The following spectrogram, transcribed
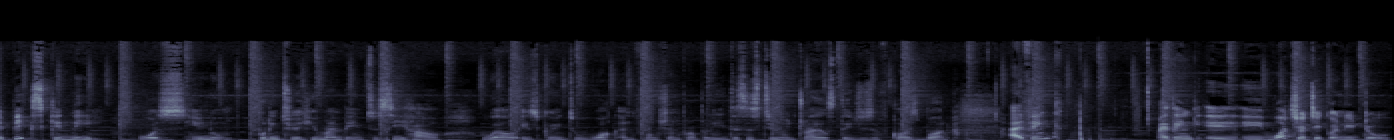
a pig's kidney was you know put into a human being to see how well it's going to work and function properly. This is still in trial stages of course but i think I think it, it, what's your take on it though?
